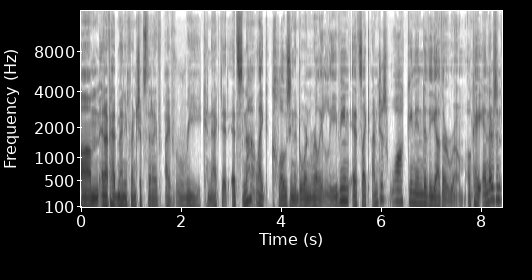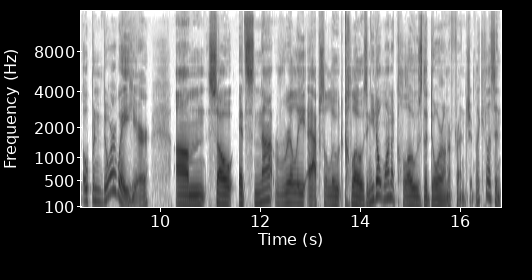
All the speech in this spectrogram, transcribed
um, and I've had many friendships that I've I've reconnected. It's not like closing the door and really leaving. It's like I'm just walking into the other room. Okay, and there's an open doorway here. Um, so it's not really absolute close, and you don't want to close the door on a friendship. Like, listen,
